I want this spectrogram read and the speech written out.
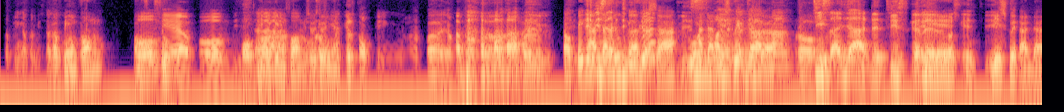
Topping apa misalnya? Topping foam. Foam susu. ya, foam bisa. Foam. Dibikin foam susunya. pikir topping apa yang Apa? Topping Ya, ada bisa juga, juga. bisa. Oh, Ada ya biskuit juga. jajanan, bro. Cheese aja ada cheese kan ada Cheese, pakai cheese. Biskuit ada.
